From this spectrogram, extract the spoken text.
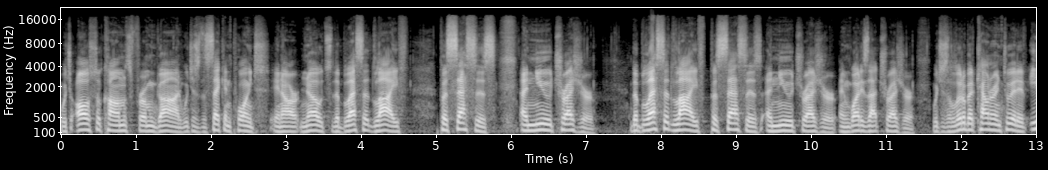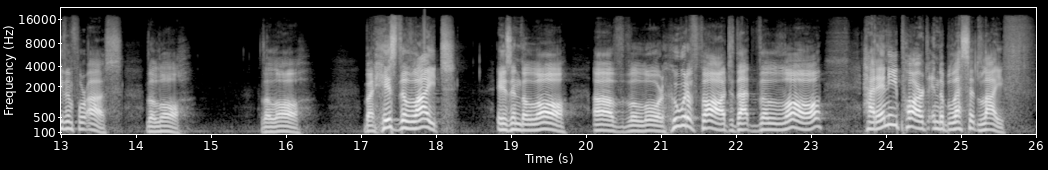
which also comes from God, which is the second point in our notes. The blessed life possesses a new treasure the blessed life possesses a new treasure. And what is that treasure? Which is a little bit counterintuitive, even for us the law. The law. But his delight is in the law of the Lord. Who would have thought that the law had any part in the blessed life?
